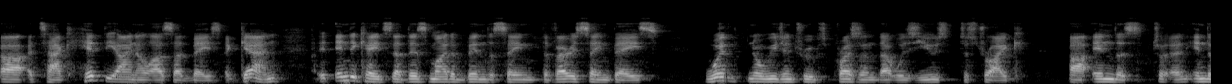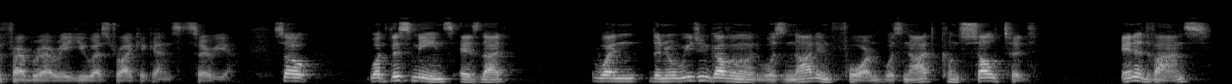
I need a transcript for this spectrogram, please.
uh, attack hit the Ain al-Assad base again, it indicates that this might have been the same, the very same base with Norwegian troops present that was used to strike uh, in the in the February U.S. strike against Syria. So what this means is that when the Norwegian government was not informed, was not consulted in advance,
